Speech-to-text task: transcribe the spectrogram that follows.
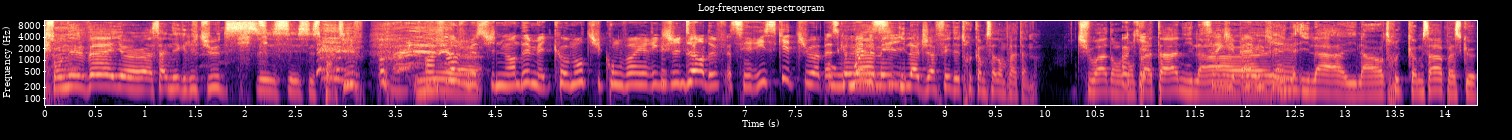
son éveil à sa négritude, c'est sportif. Franchement, je me suis demandé, mais comment tu convaincs Éric Judor de. C'est risqué, tu vois, parce que ouais, même mais si... il a déjà fait des trucs comme ça dans Platane tu vois dans, Platane il a, il, a il a un truc comme ça parce que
